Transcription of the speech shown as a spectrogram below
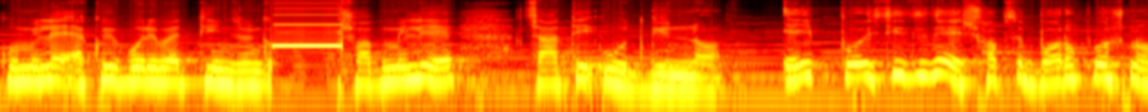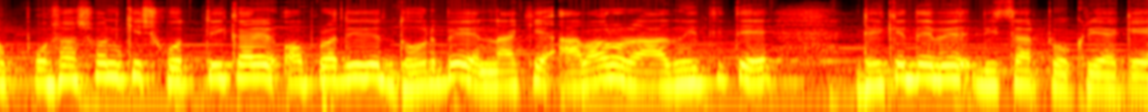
কুমিল্লায় একই পরিবার তিনজনকে সব মিলিয়ে জাতি উদ্গিন্ন। এই পরিস্থিতিতে সবচেয়ে বড় প্রশ্ন, প্রশাসন কি সত্যিকারের অপরাধীদের ধরবে, নাকি আবারও রাজনীতিতে ঢেকে দেবে বিচার প্রক্রিয়াকে?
